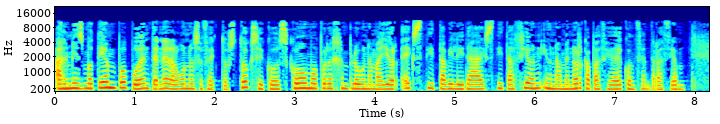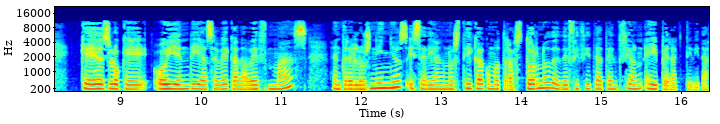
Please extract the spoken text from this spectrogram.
Al mismo tiempo pueden tener algunos efectos tóxicos, como por ejemplo una mayor excitabilidad, excitación y una menor capacidad de concentración que es lo que hoy en día se ve cada vez más entre los niños y se diagnostica como trastorno de déficit de atención e hiperactividad.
